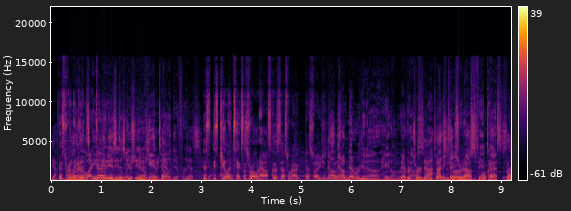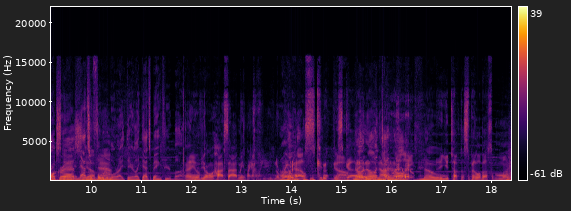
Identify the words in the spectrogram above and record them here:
Yeah, It's really But good it's- like it- that? it is good. delicious. It You is can't good, tell yeah. a difference. Yes. It's, yeah. it's killing Texas Roadhouse because that's what I. That's what I usually. No, go man, to. I'm never gonna hate on Roadhouse. Never turn down I, I think Texas Texas Roadhouse is Roadhouse. fantastic. Okay. Saltgrass. and that's Yeah. affordable Yeah. right there. Like that's bang for your buck. I don't know if y'all gonna hot side me like oh, you eating a Oh, hell no. Roadhouse. this guy. No, no, one not time at in my all. life. No. Then you talk to Spittle about some money.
